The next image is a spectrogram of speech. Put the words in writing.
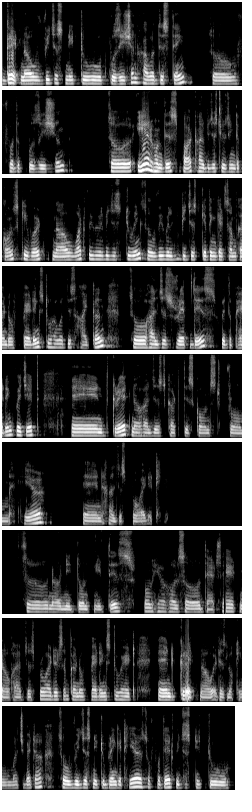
Great. Now we just need to position our this thing. So for the position. So here on this part I'll be just using the const keyword. Now what we will be just doing so we will be just giving it some kind of paddings to our this icon so I'll just wrap this with the padding widget. And great now I'll just cut this const from here and I'll just provide it here. So now need don't need this from here also that's it. Now I've just provided some kind of paddings to it and great now it is looking much better. So we just need to bring it here. So for that we just need to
